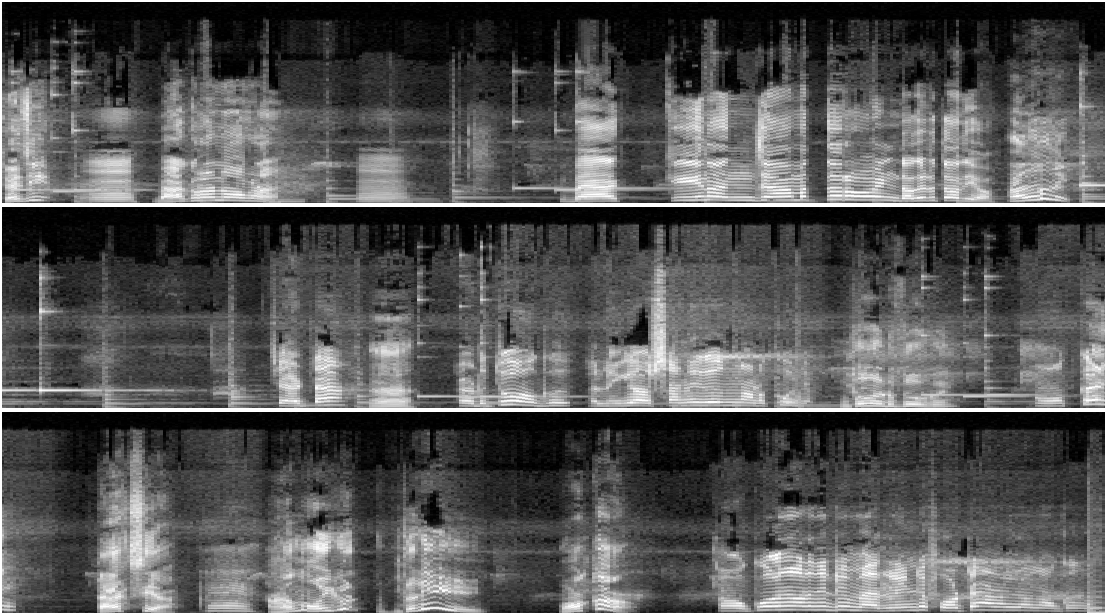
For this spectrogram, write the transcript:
ചേച്ചി ബാക്ക് റോ നോക്കണേ. ബാക്കിന്ന് അഞ്ചാമത്തെ റോ ഉണ്ട് അത് എടുത്താ മതിയോ? അത് മതി. ചേട്ടാ എടുത്തു നോക്ക്. അല്ലെങ്കിൽ അവസാനം ഇതൊന്നും നടക്കൂല. എന്തോ എടുത്തു നോക്ക്. നോക്കാൻ ടാക്സിയാ. അത് നോക്കിക്കോ. എന്തടി? നോക്കാം. നോക്കുമെന്ന് പറഞ്ഞിട്ട് മെർലിന്റെ ഫോട്ടോ ആണല്ലോ നോക്കുന്നത്.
